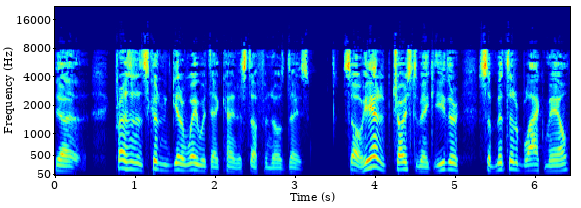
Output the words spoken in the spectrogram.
Yeah, presidents couldn't get away with that kind of stuff in those days. So he had a choice to make: either submit to the blackmail,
